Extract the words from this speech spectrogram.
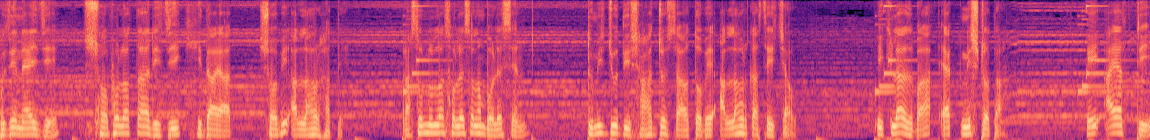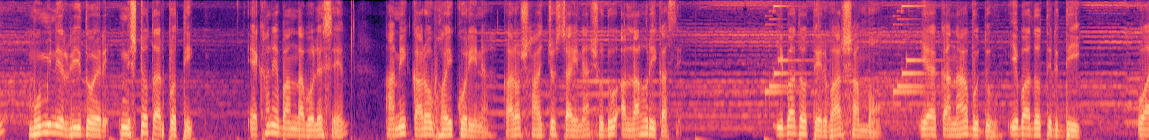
বুঝে নেয় যে সফলতা, রিজিক, হিদায়াত সবই আল্লাহর হাতে। রাসুল্লাহ সাল্লাহ সাল্লাম বলেছেন, তুমি যদি সাহায্য চাও, তবে আল্লাহর কাছেই চাও। ইখলাস বা একনিষ্ঠতা। এই আয়াতটি মুমিনের হৃদয়ের নিষ্ঠতার প্রতীক। এখানে বান্দা বলেছে আমি কারও ভয় করি না, কারও সাহায্য চাই না, শুধু আল্লাহরই কাছে। ইবাদতের ভারসাম্য ইয়াকা নাবুদু ইবাদতের দিক, ওয়া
